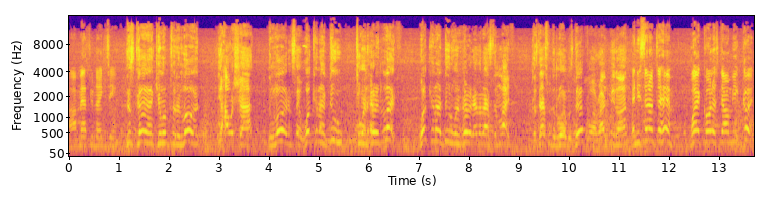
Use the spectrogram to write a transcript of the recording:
Uh, Matthew 19. this guy came up to the Lord, Yahweh Shai, the Lord, and said, "What can I do to inherit life? What can I do to inherit everlasting life?" Because that's what the Lord was there for, right? Read on. And he said unto him, Why callest thou me good?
